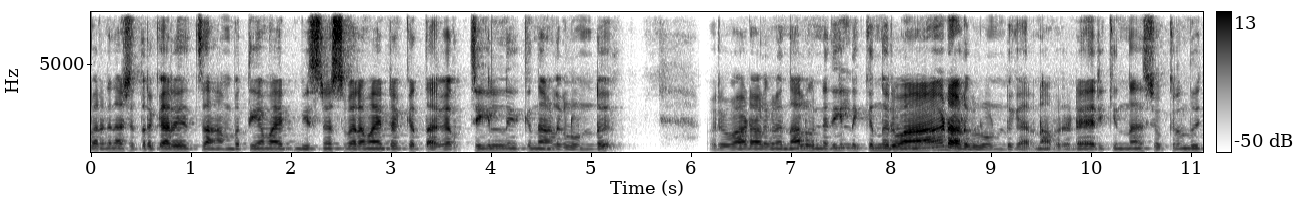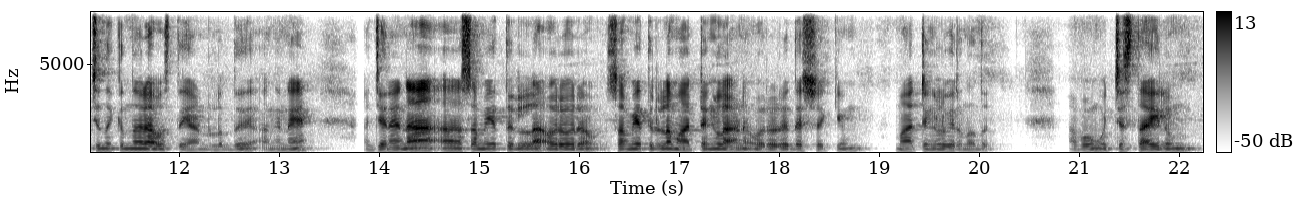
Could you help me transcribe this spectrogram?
ഭരണി നക്ഷത്രക്കാർ സാമ്പത്തികമായി ബിസിനസ് പരമായിട്ടൊക്കെ തകർച്ചയിൽ നിൽക്കുന്ന ആളുകളുണ്ട്. ഒരുപാട് ആളുകൾ എന്നാൽ ഉന്നതിയിൽ നിൽക്കുന്ന ഒരുപാട് ആളുകളുണ്ട്. കാരണം അവരുടെ ആയിരിക്കുന്ന ശുക്രൻ തുച്ച് നിൽക്കുന്ന ഒരവസ്ഥയാണുള്ളത് അങ്ങനെ ജനന സമയത്തുള്ള ഓരോരോ സമയത്തിലുള്ള മാറ്റങ്ങളാണ് ഓരോരോ ദശയ്ക്കും മാറ്റങ്ങൾ വരുന്നത്. അപ്പം ഉച്ചസ്ഥായിലും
